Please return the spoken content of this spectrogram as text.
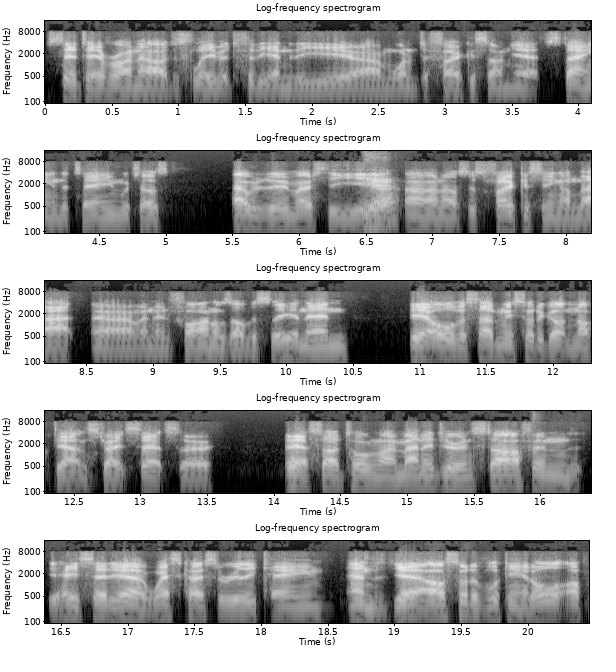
said to everyone, I'll just leave it for the end of the year. Um, wanted to focus on yeah staying in the team, which I was able to do most of the year, and I was just focusing on that, um, and then finals obviously, and then yeah, all of a sudden we sort of got knocked out in straight sets. So yeah, I started talking to my manager and stuff, and he said, yeah, West Coast are really keen, and yeah, I was sort of looking at all op-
